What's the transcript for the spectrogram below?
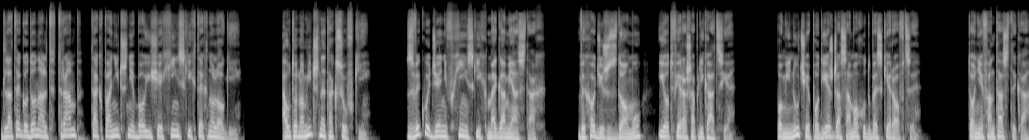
Dlatego Donald Trump tak panicznie boi się chińskich technologii. Autonomiczne taksówki. Zwykły dzień w chińskich megamiastach. Wychodzisz z domu i otwierasz aplikację. Po minucie podjeżdża samochód bez kierowcy. To nie fantastyka.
